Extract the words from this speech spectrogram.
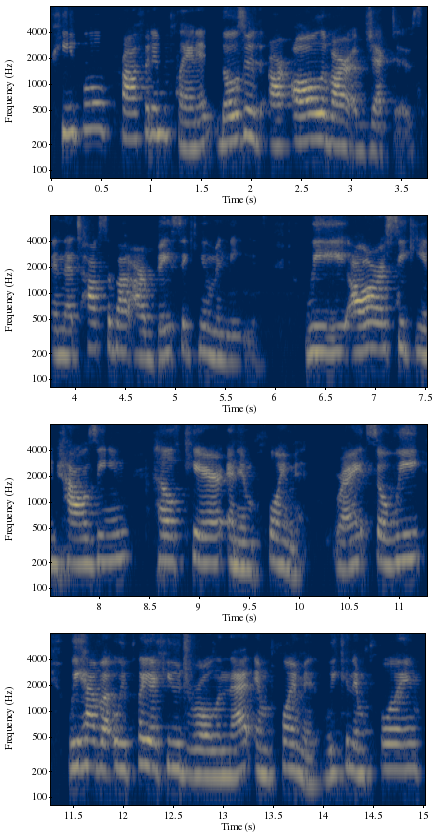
people, profit, and planet. Those are, are all of our objectives. And that talks about our basic human needs. We are seeking housing, healthcare, and employment, right? So we we have a we play a huge role in that employment. We can employ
